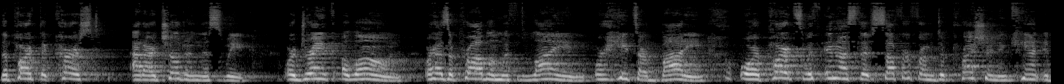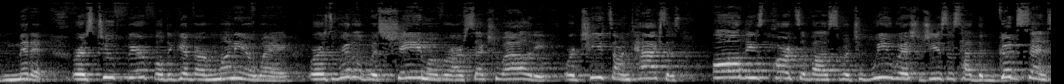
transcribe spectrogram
The part that cursed at our children this week, or drank alone, or has a problem with lying, or hates our body, or parts within us that suffer from depression and can't admit it, or is too fearful to give our money away, or is riddled with shame over our sexuality, or cheats on taxes, all these parts of us which we wish Jesus had the good sense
